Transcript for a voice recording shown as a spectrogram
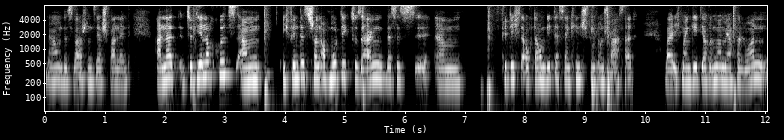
Ja, und das war schon sehr spannend. Anna, zu dir noch kurz. Ähm, ich finde es schon auch mutig zu sagen, dass es äh, ähm, für dich auch darum geht, dass dein Kind spielt und Spaß hat. Weil ich meine, geht ja auch immer mehr verloren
